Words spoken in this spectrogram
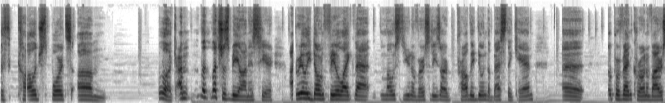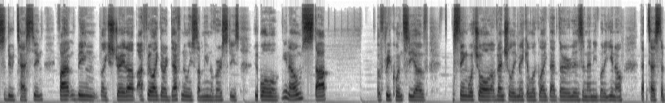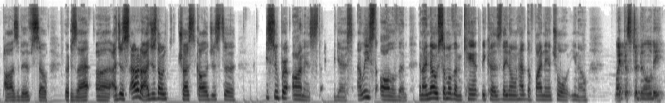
with college sports um look i'm let, let's just be honest here. I really don't feel like that most universities are probably doing the best they can uh to prevent coronavirus to do testing. If i'm being like straight up i feel like there are definitely some universities who will you know stop the frequency of testing, which will eventually make it look like that there isn't anybody, you know, that tested positive. So there's that. Uh, I just, I don't know. I just don't trust colleges to be super honest, I guess. At least all of them. And I know some of them can't because they don't have the financial, you know, like the stability.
